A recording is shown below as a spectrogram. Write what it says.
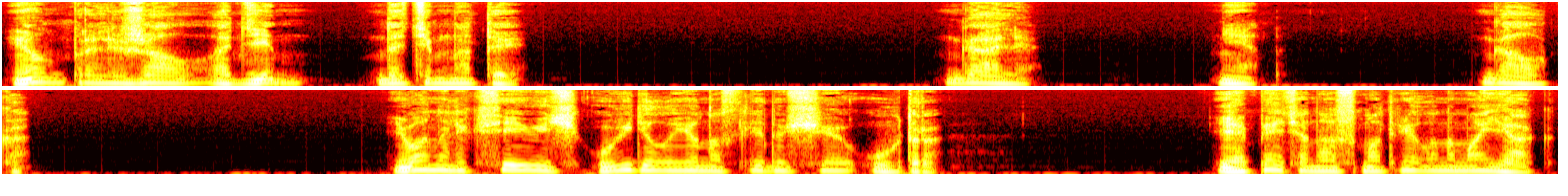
И он пролежал один до темноты. Галя. Нет. Галка. Иван Алексеевич увидел ее на следующее утро. И опять она смотрела на маяк.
